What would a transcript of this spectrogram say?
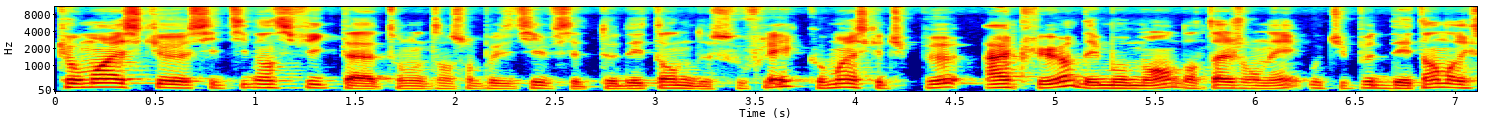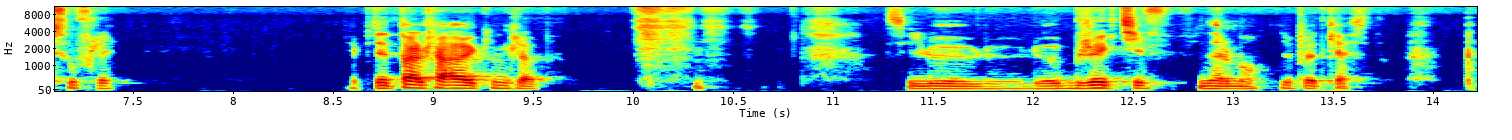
comment est-ce que si tu identifies que ton intention positive, c'est de te détendre, de souffler, comment est-ce que tu peux inclure des moments dans ta journée où tu peux te détendre et souffler? Et peut-être pas le faire avec une clope. c'est l'objectif finalement du podcast.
